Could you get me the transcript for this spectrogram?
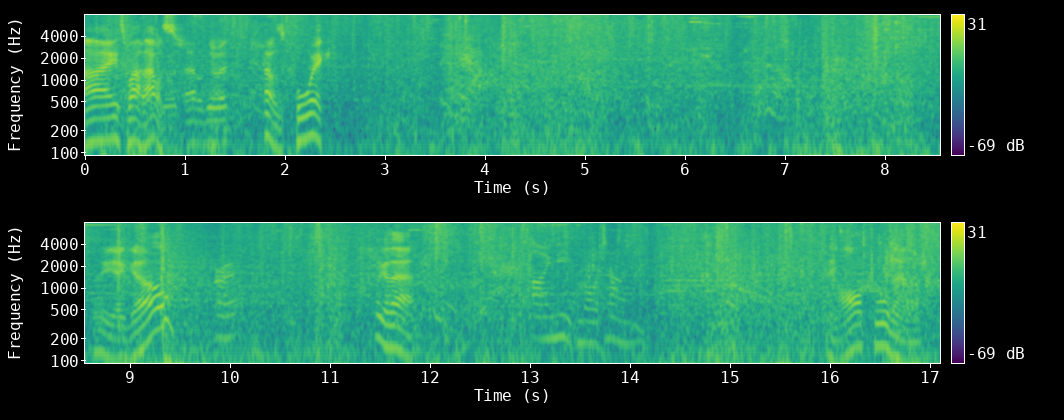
Nice. Wow, that was That'll do it. that was quick. There you go. All right. Look at that. I need more time. And all cooldown.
